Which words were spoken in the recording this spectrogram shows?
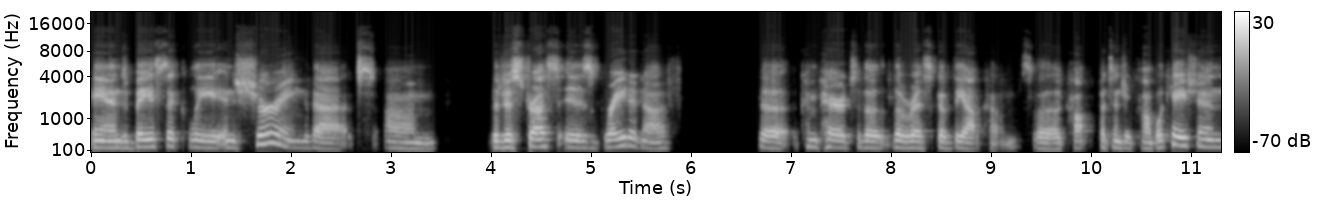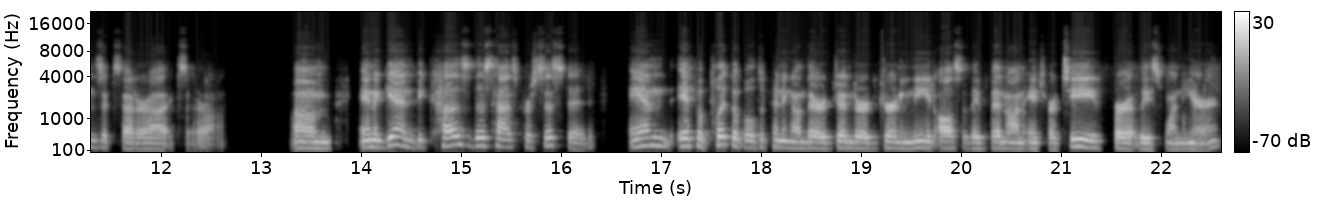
And basically ensuring that um, the distress is great enough to compare to the the risk of the outcome, so the co- potential complications, et cetera, et cetera. Um, and again, because this has persisted, and if applicable, depending on their gender journey need, also they've been on HRT for at least one year.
